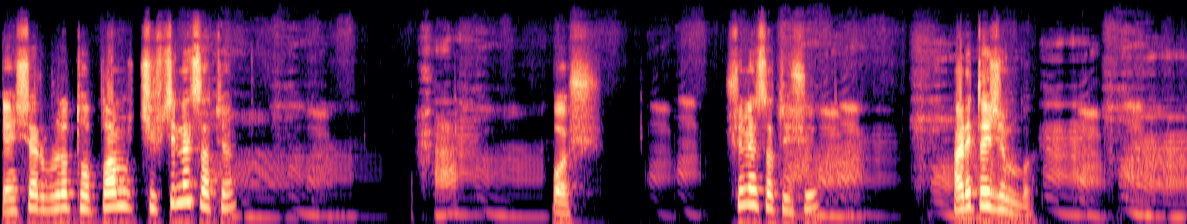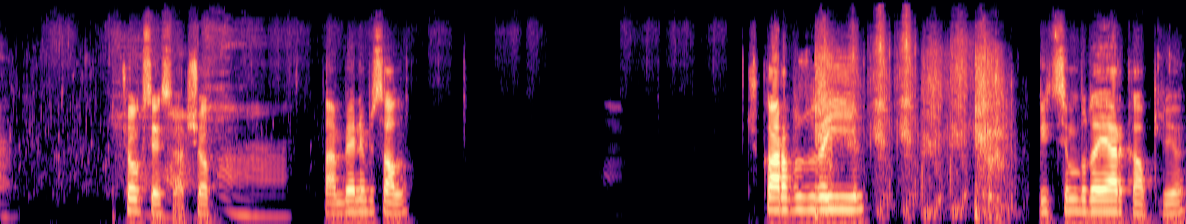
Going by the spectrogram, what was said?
Gençler burada toplam çiftçi ne satıyor? Boş. Şu ne satıyor şu? Haritacı mı bu? Çok ses var çok. Tamam beni bir salın. Şu karpuzu da yiyeyim. Bitsin bu da yer kaplıyor.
